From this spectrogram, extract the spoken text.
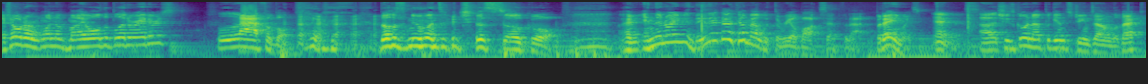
I showed her one of my old obliterators. Laughable. those new ones are just so cool, and, and they're not even. They, they're gonna come out with the real box set for that. But anyways, Anyways, uh, she's going up against James Allen Levesque.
